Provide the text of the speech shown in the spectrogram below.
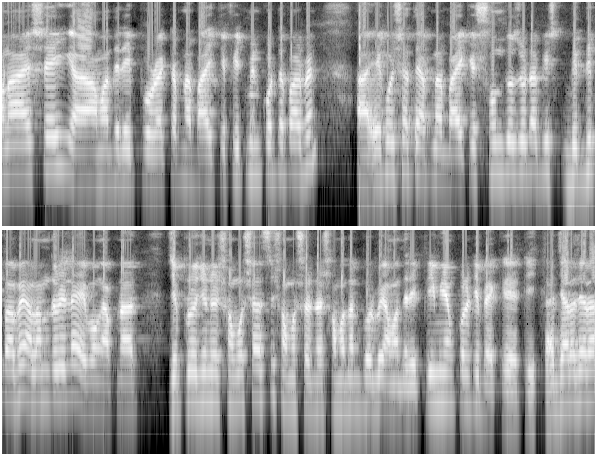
অনায়াসেই আমাদের এই প্রোডাক্ট আপনার বাইকে ফিটমেন্ট করতে পারবেন। একই সাথে আপনার বাইকের সৌন্দর্যটা বৃদ্ধি পাবে, আলহামদুলিল্লাহ, এবং আপনার যে প্রয়োজনীয় সমস্যা আছে, সমস্যাটা সমাধান করবে আমাদের এই প্রিমিয়াম কোয়ালিটি ব্যাকটেরিয়াটি যারা যারা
